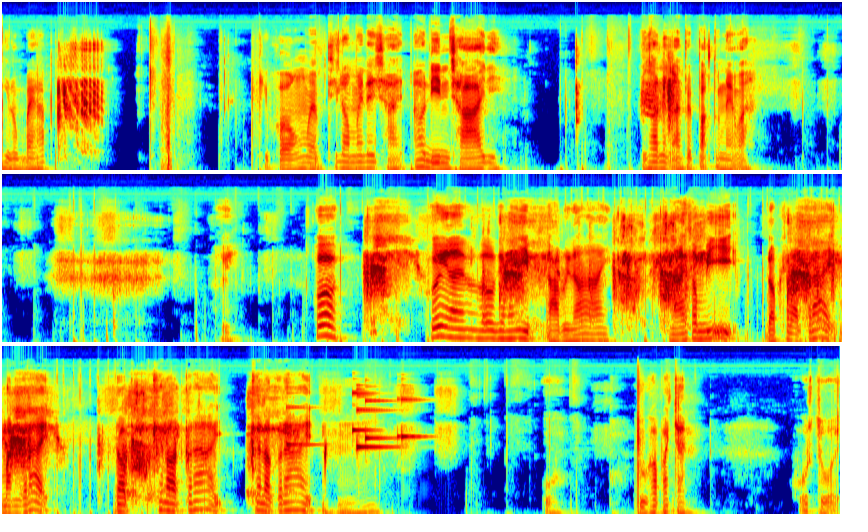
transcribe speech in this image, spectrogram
หินลงไปครับ เก็บของแบบที่เราไม่ได้ใช้ เอ้าดินใช้ดิมีเท่าหนึ่งอันไปปักตรงไหนวะ เฮ้ย เฮ้ย เฮ้ยนายเราจะมาหยิบดาบเลยนะนาย นายซอมบี้ดอกแครอทก็ได้ มันก็ได้ดอกแครอทก็ได้ แครอทก็ได้โอ้ดูครับพระจันทร์โคตรสวย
